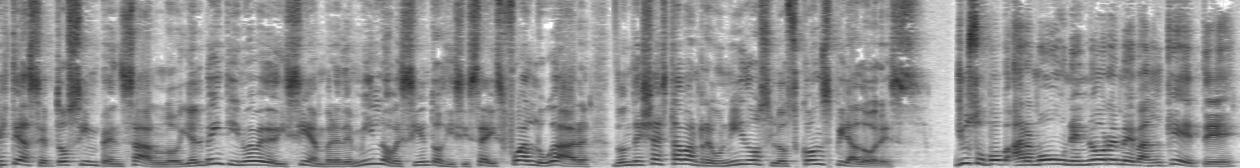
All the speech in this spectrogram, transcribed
Este aceptó sin pensarlo y el 29 de diciembre de 1916 fue al lugar donde ya estaban reunidos los conspiradores. Yusupov armó un enorme banquete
